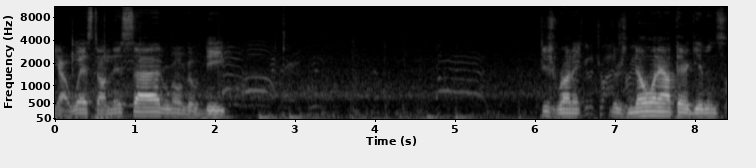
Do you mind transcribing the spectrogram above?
Got West on this side. We're going to go deep. Just run it. There's no one out there, Gibbons.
